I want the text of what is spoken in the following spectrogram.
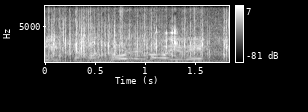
sista kontrollen var ju vid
